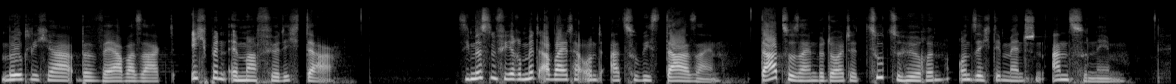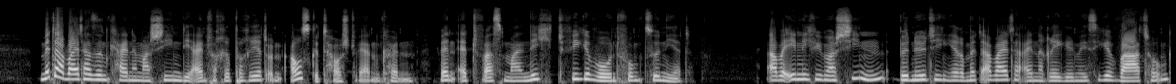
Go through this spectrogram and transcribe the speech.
möglicher Bewerber sagt, ich bin immer für dich da. Sie müssen für Ihre Mitarbeiter und Azubis da sein. Da zu sein bedeutet zuzuhören und sich dem Menschen anzunehmen. Mitarbeiter sind keine Maschinen, die einfach repariert und ausgetauscht werden können, wenn etwas mal nicht wie gewohnt funktioniert. Aber ähnlich wie Maschinen benötigen ihre Mitarbeiter eine regelmäßige Wartung,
